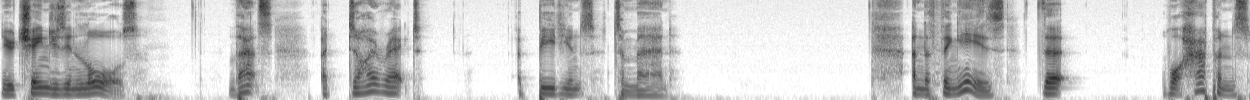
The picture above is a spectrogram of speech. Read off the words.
you know, changes in laws. That's a direct obedience to man. And the thing is that what happens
